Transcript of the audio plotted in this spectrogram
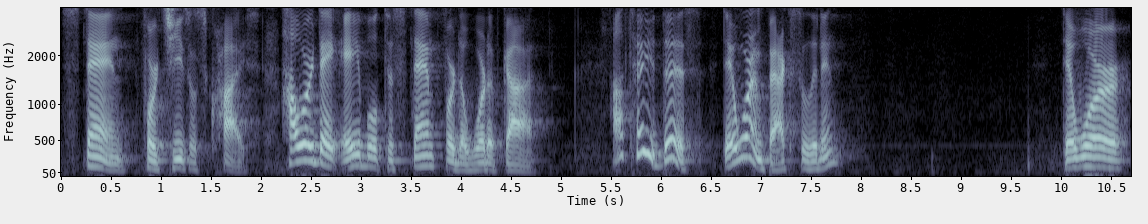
stand for Jesus Christ? How were they able to stand for the Word of God? I'll tell you this they weren't backsliding. They were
